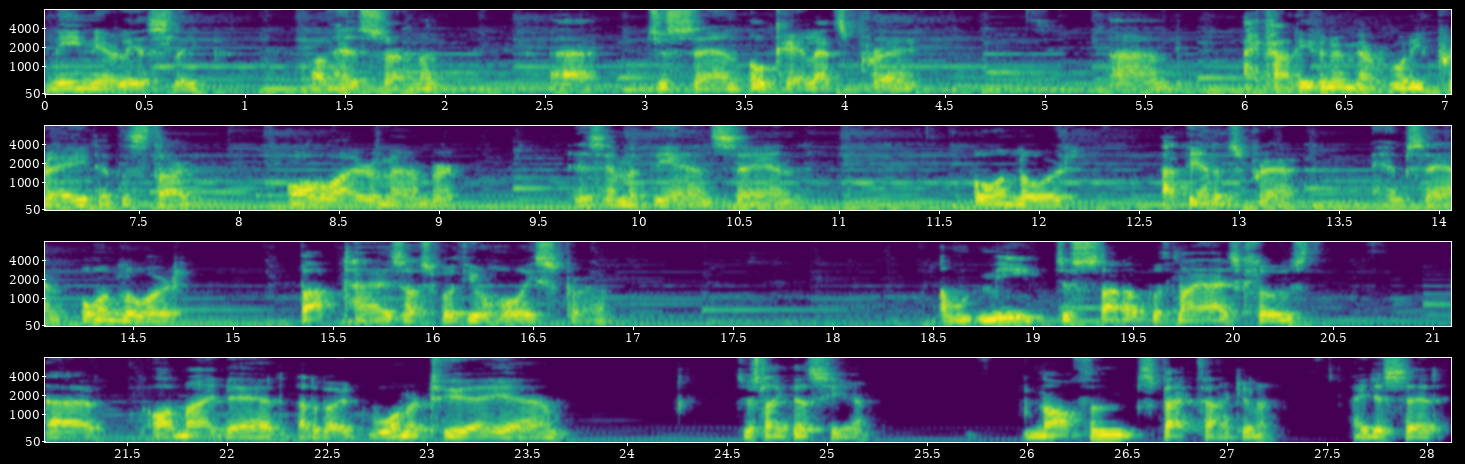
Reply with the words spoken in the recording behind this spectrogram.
me nearly asleep, of his sermon, uh, just saying, okay, let's pray. And I can't even remember what he prayed at the start. All I remember is him at the end saying, Oh Lord, at the end of his prayer, him saying, Oh Lord, baptize us with your Holy Spirit. And me just sat up with my eyes closed uh, on my bed at about 1 or 2 a.m., just like this here. Nothing spectacular. I just said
